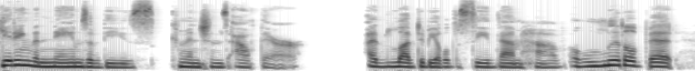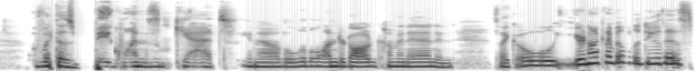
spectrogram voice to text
getting the names of these conventions out there, I'd love to be able to see them have a little bit of what those big ones get, you know, the little underdog coming in and it's like, oh, well, you're not going to be able to do this,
